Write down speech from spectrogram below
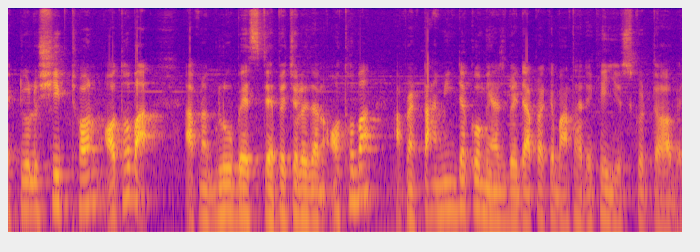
একটু হলো শিফট হন, অথবা আপনার গ্লু বেস স্টেপে চলে যান, অথবা আপনার টাইমিংটা কমে আসবে, এটা আপনাকে মাথায় রেখে ইউজ করতে হবে।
